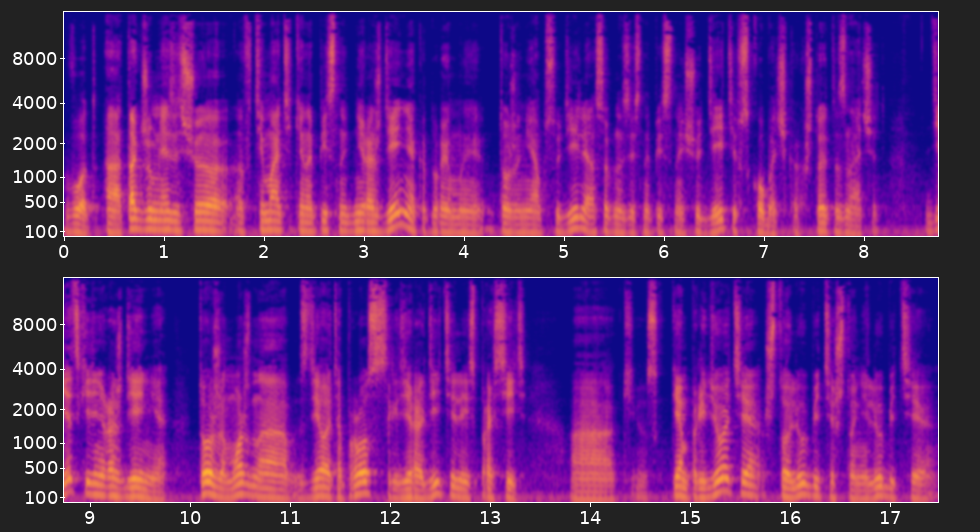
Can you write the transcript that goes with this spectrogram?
Вот. А также у меня здесь еще в тематике написаны дни рождения, которые мы тоже не обсудили. Особенно здесь написано еще дети в скобочках. Что это значит? Детский день рождения. Тоже можно сделать опрос среди родителей и спросить, с кем придете, что любите, что не любите,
